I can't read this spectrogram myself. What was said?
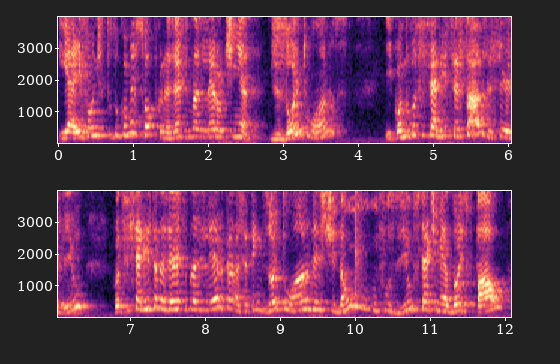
e aí foi onde tudo começou, porque no Exército Brasileiro eu tinha 18 anos, e quando você se alista, você sabe, você serviu, quando você se alista no Exército Brasileiro, cara, você tem 18 anos, eles te dão um, um fuzil 762 pau,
